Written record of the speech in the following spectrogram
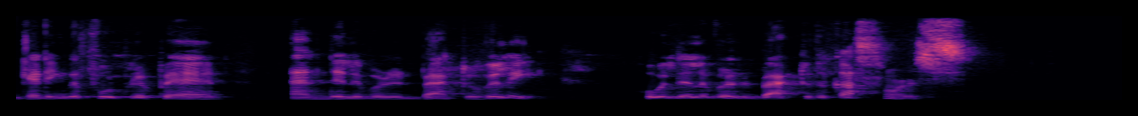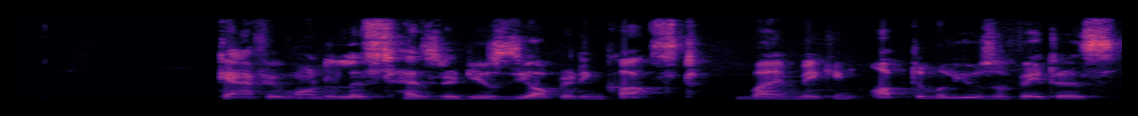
getting the food prepared, and deliver it back to Willie, who will deliver it back to the customers. Cafe Wanderlust has reduced the operating cost by making optimal use of waiters,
